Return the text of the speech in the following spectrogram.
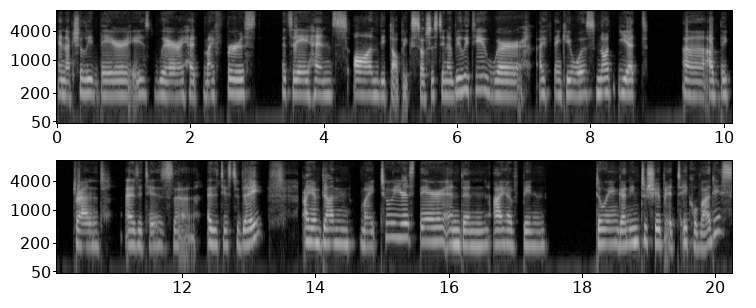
And actually, there is where I had my first, let's say, hands on the topics of sustainability, where I think it was not yet uh, a big trend as it is uh, as it is today. I have done my two years there, and then I have been doing an internship at EcoVadis.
